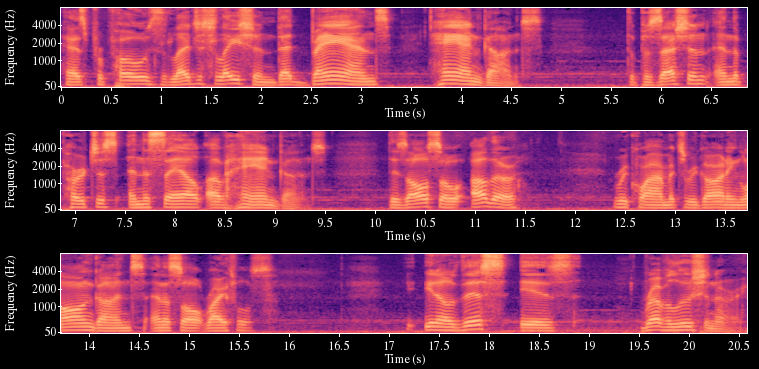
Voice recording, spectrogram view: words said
has proposed legislation that bans handguns, the possession and the purchase and the sale of handguns. There's also other requirements regarding long guns and assault rifles you know, this is revolutionary.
